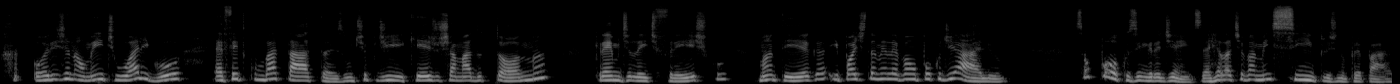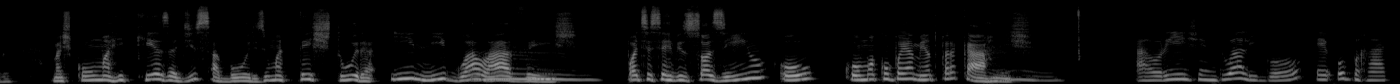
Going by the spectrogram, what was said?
Originalmente, o aligot é feito com batatas, um tipo de queijo chamado tome, creme de leite fresco, manteiga e pode também levar um pouco de alho. São poucos ingredientes, é relativamente simples no preparo, mas com uma riqueza de sabores e uma textura inigualáveis. Hum, Pode ser servido sozinho ou como acompanhamento para carnes. Hum. A origem do aligot é Aubrac,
